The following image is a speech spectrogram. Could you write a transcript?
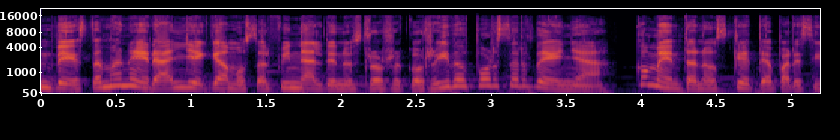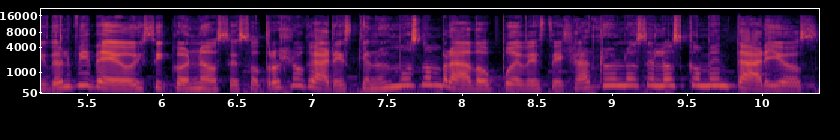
De esta manera llegamos al final de nuestro recorrido por Cerdeña. Coméntanos qué te ha parecido el video y si conoces otros lugares que no hemos nombrado puedes dejárnoslos en los comentarios.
